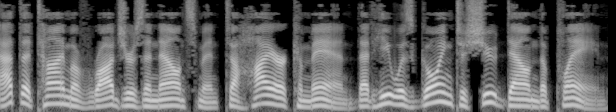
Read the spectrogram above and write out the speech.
At the time of Rogers' announcement to higher command that he was going to shoot down the plane,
